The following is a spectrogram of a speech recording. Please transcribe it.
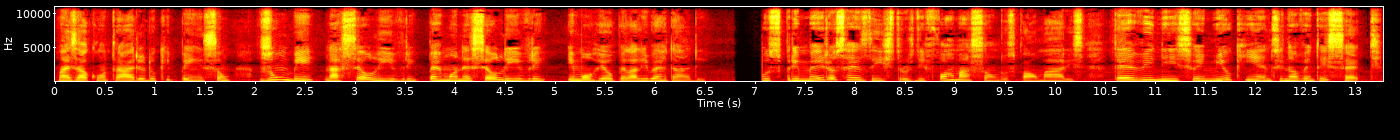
mas ao contrário do que pensam, Zumbi nasceu livre, permaneceu livre e morreu pela liberdade. Os primeiros registros de formação dos palmares teve início em 1597.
